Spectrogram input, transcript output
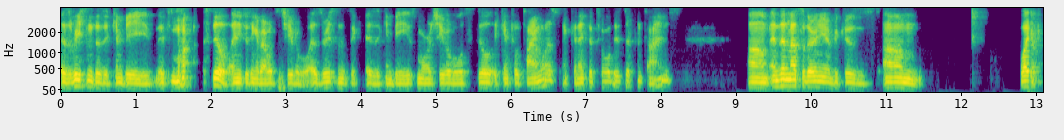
as recent as it can be, it's more, still, I need to think about what's achievable. As recent as it, as it can be is more achievable. It's still, it can feel timeless and connected to all these different times. Um, and then Macedonia, because um, like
